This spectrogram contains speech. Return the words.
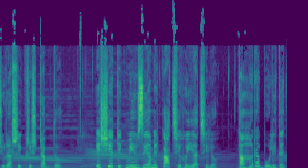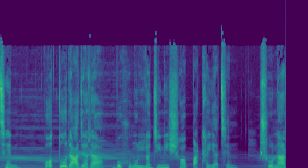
চুরাশি খ্রিস্টাব্দ এশিয়াটিক মিউজিয়ামের কাছে হইয়াছিল, তাহারা বলিতেছেন কত রাজারা বহুমূল্য জিনিস সব পাঠাইয়াছেন, সোনার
